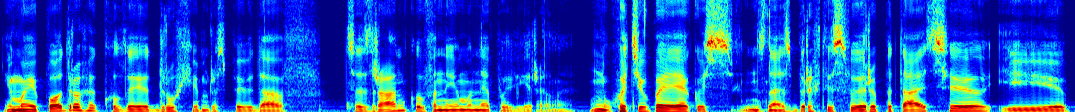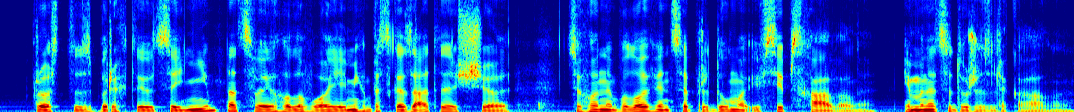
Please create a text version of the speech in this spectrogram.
І мої подруги, коли друг їм розповідав це зранку, вони йому не повірили. Ну, хотів би я якось не знаю, зберегти свою репутацію і просто зберегти цей німб над своєю головою. Я міг би сказати, що цього не було, він це придумав, і всі б схавали. І мене це дуже злякало.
